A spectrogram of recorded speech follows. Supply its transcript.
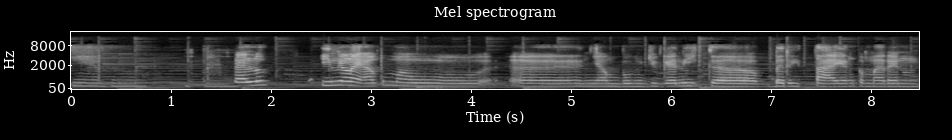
Iya benar. Lalu inilah ya aku mau uh, nyambung juga nih ke berita yang kemarin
